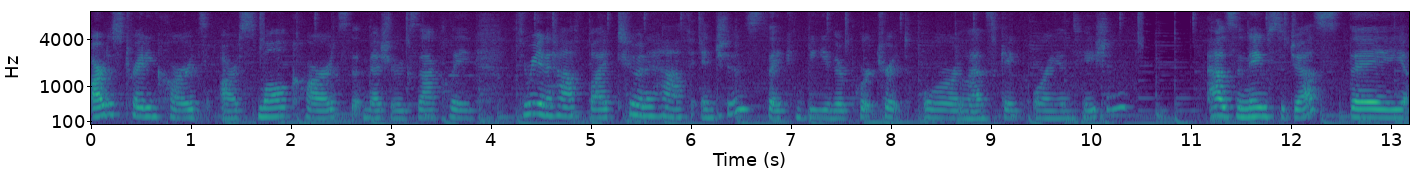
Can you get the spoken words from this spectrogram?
Artist trading cards are small cards that measure exactly three and a half by two and a half inches. They can be either portrait or landscape orientation. As the name suggests, they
